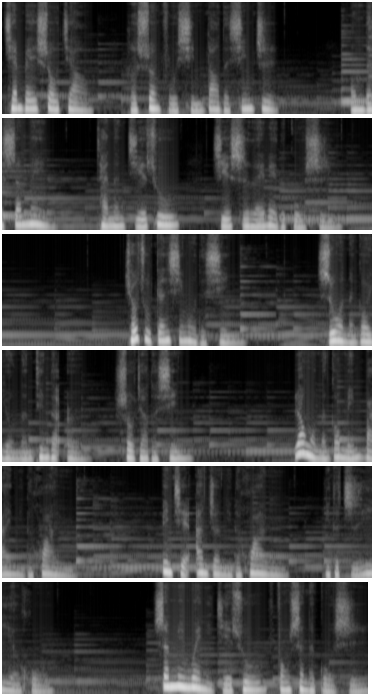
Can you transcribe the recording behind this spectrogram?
谦卑受教和顺服行道的心智，我们的生命才能结出结实累累的果实。求主更新我的心，使我能够有能听的耳。受教的心，让我能够明白你的话语，并且按着你的话语、你的旨意而活，生命为你结出丰盛的果实。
